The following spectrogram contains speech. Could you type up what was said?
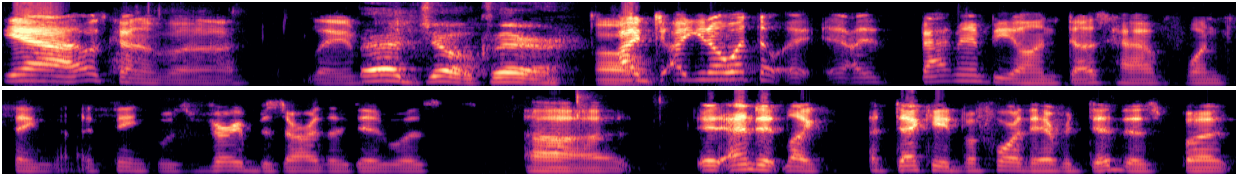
Yeah, that was kind of uh, lame. bad joke there. Oh, I, I- you know what though, I, I, Batman Beyond does have one thing that I think was very bizarre. That they did was, uh, it ended like a decade before they ever did this, but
